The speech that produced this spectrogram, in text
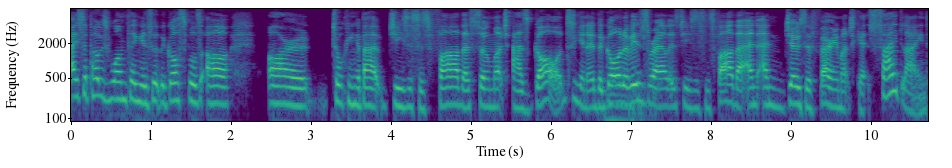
I suppose one thing is that the gospels are are talking about Jesus's father so much as God. You know, the God of mm. Israel is Jesus's father, and and Joseph very much gets sidelined.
